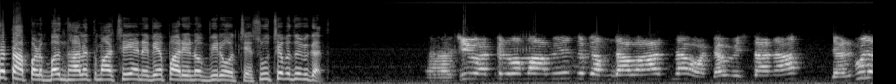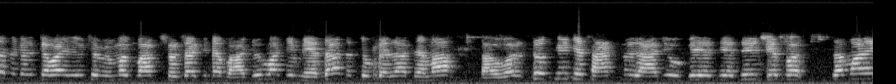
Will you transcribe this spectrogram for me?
છતાં પણ બંધ હાલતમાં છે અને વેપારીઓનો વિરોધ છે. શું છે વધુ વિગત? હજી વાત કરવામાં આવે તો કે અમદાવાદના વડવ વિસ્તારના નગર કહેવાય રહ્યું છે. વિમલ પાર્ક સોસાયટીના બાજુમાં જે મેદાન હતું, પહેલા તેમાં વર્ષોથી જે શાકની લારી ઊભી રહેતી હતી, તે પ્રમાણે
